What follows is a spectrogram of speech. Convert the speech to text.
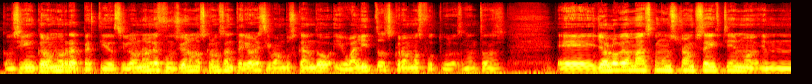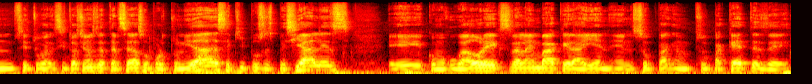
consiguen cromos repetidos y luego no le funcionan los cromos anteriores y van buscando igualitos cromos futuros, ¿no? Entonces, eh, yo lo veo más como un strong safety en, en situa- situaciones de terceras oportunidades, equipos especiales, eh, como jugador extra linebacker ahí en, en su, pa- en su paquetes de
